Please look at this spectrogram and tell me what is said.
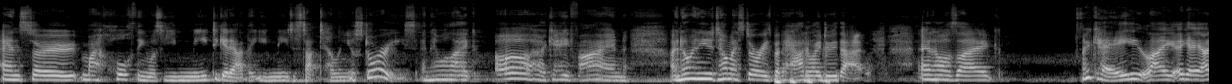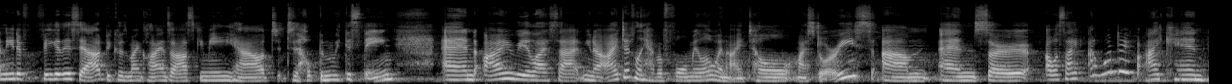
And so my whole thing was you need to get out there you need to start telling your stories. And they were like oh okay fine. I know i need to tell my stories but how do i do that? And i was like okay, like, okay, I need to figure this out because my clients are asking me how to, to, help them with this thing. And I realized that, you know, I definitely have a formula when I tell my stories. Um, and so I was like, I wonder if I can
